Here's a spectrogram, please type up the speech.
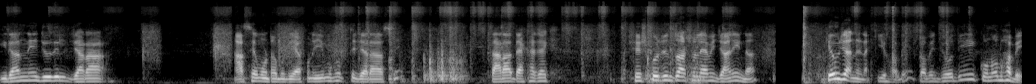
ইরানে যদি যারা আছে মোটামুটি, এখন এই মুহূর্তে যারা আছে, তারা দেখা যাক। শেষ পর্যন্ত আসলে আমি জানি না। কেউ জানে না কি হবে। তবে যদি কোনোভাবে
